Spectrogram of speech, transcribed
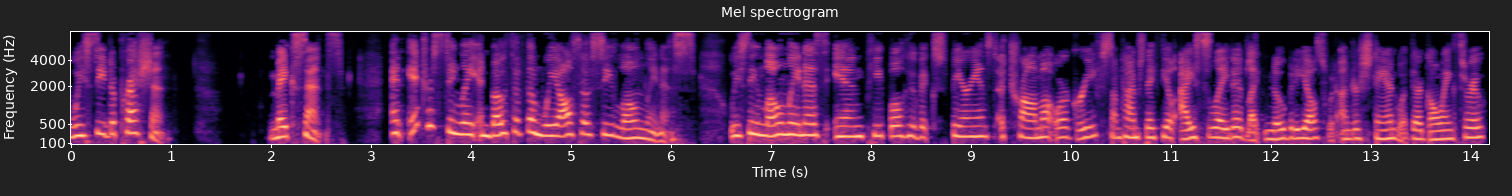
we see depression. Makes sense and interestingly in both of them we also see loneliness. We see loneliness in people who've experienced a trauma or grief. Sometimes they feel isolated like nobody else would understand what they're going through.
